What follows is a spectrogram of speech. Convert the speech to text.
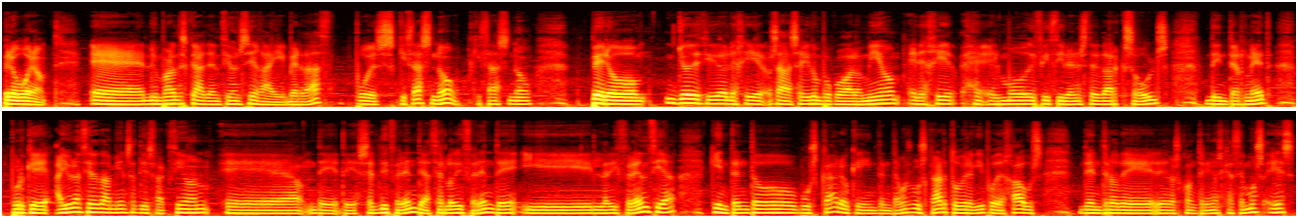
Pero bueno, eh, lo importante es que la atención siga ahí, ¿verdad? Pues quizás no, quizás no. Pero yo he decidido elegir, o sea, seguir un poco a lo mío, elegir el modo difícil en este Dark Souls de Internet, porque hay una cierta también satisfacción eh, de, ser diferente, hacerlo diferente, y la diferencia que intento buscar o que intentamos buscar todo el equipo de House dentro de, los contenidos que hacemos es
